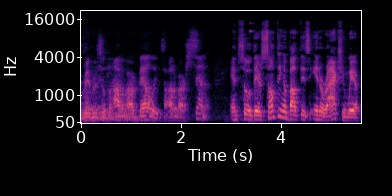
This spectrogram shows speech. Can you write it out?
Rivers, of out of our bellies, out of our center. And so there's something about this interaction where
